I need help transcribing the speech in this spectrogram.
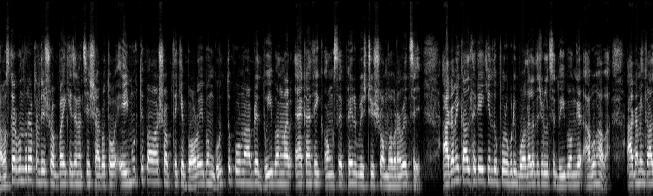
নমস্কার বন্ধুরা, আপনাদের সবাইকে জানাচ্ছি স্বাগত। এই মুহূর্তে পাওয়া সব থেকে বড় এবং গুরুত্বপূর্ণ আপডেট দুই বাংলার একাধিক অংশে ফের বৃষ্টির সম্ভাবনা রয়েছে। আগামীকাল থেকেই কিন্তু পুরোপুরি বদলাতে চলেছে দুই বঙ্গের আবহাওয়া। আগামীকাল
